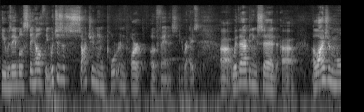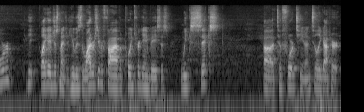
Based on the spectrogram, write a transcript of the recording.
he was able to stay healthy, which is a, such an important part of fantasy, right? Uh, with that being said, uh, Elijah Moore, he, like I just mentioned, he was the wide receiver five at points per game basis, week six uh, to 14 until he got hurt.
